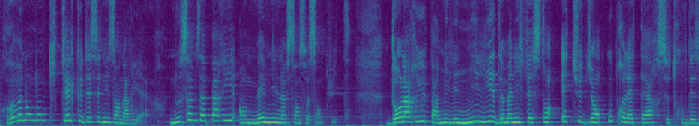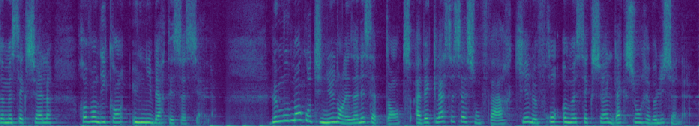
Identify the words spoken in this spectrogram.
Revenons donc quelques décennies en arrière. Nous sommes à Paris en mai 1968. Dans la rue, parmi les milliers de manifestants étudiants ou prolétaires, se trouvent des homosexuels revendiquant une liberté sociale. Le mouvement continue dans les années 70 avec l'association phare qui est le Front homosexuel d'action révolutionnaire.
